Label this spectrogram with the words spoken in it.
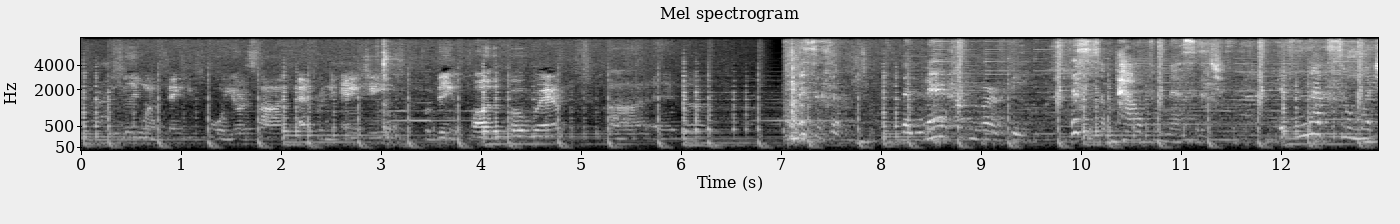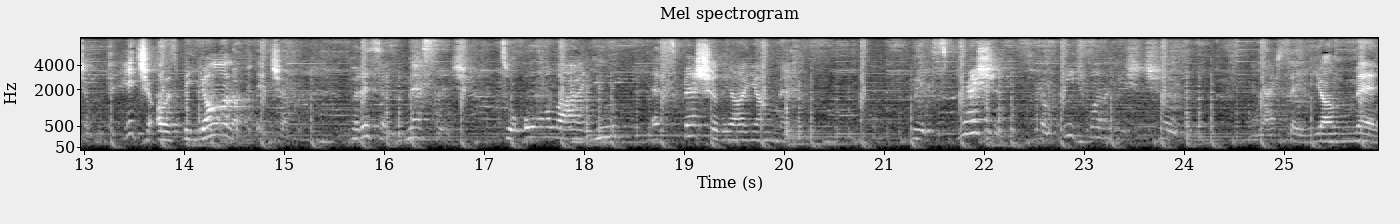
I really want to thank you for your time, effort, and energy for being a part of the program. The men of Murphy. This is a powerful message. It's not so much a picture, or it's beyond a picture, but it's a message to all our youth, especially our young men. The expressions from each one of these children, and I say young men,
